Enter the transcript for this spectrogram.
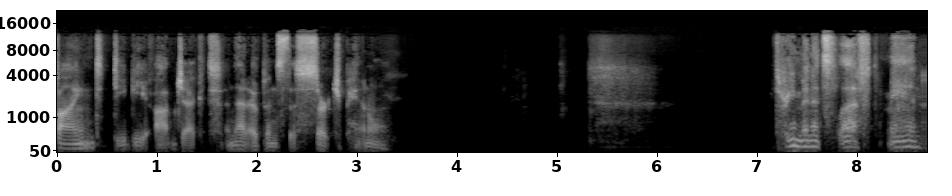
Find DB Object, and that opens the search panel. three minutes left, man.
